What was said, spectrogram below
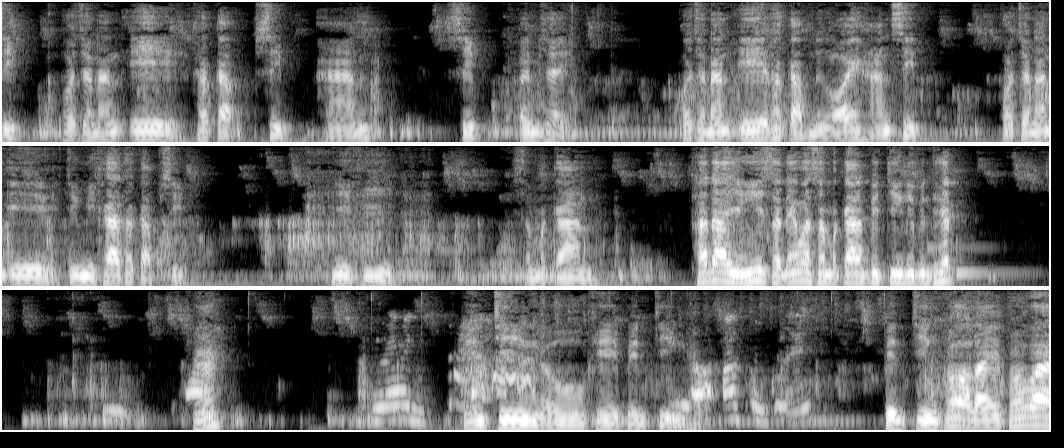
สิบเพราะฉะนั้น a เท่ากับสิบหารสิบเอ้ยไม่ใช่ เพราะฉะนั้น a เท่ากับหนึ่งร้อยหารสิบเพราะฉะนั้น a จึงมีค่าเท่ากับสิบนี่คือสมการ ถ้าได้อย่างนี้แสดงว่าสมการเป็นจริงหรือเป็นเท็จฮะเงินเป็นจริงโอเคเป็นจริงครับเอาถูกเลยเป็นจริงเพราะอะไร เพราะว่า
